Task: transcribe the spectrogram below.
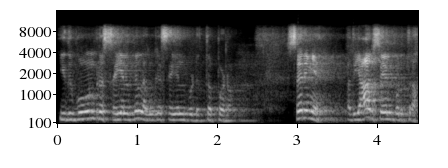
இது போன்ற செயல்கள் அங்கே செயல்படுத்தப்படும். சரிங்க. அது யார் செயல்படுத்துகிறா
